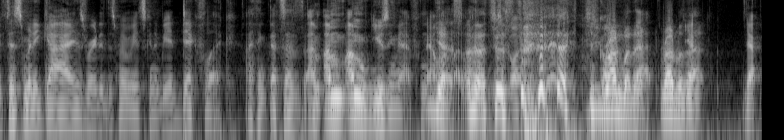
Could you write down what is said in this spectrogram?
If this many guys rated this movie, it's going to be a dick flick. I think that's a, I'm, I'm I'm using that from now Yes, on. the way. that's just, just going run with, with it. that. Run with Yeah. that. Yeah.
